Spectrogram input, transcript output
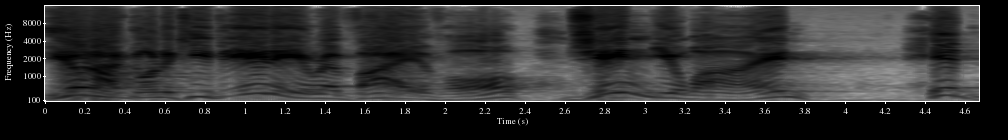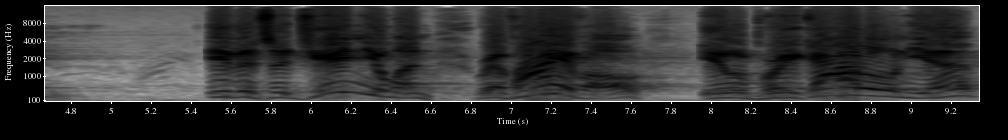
You're not going to keep any revival genuine hidden. If it's a genuine revival, it'll break out on you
